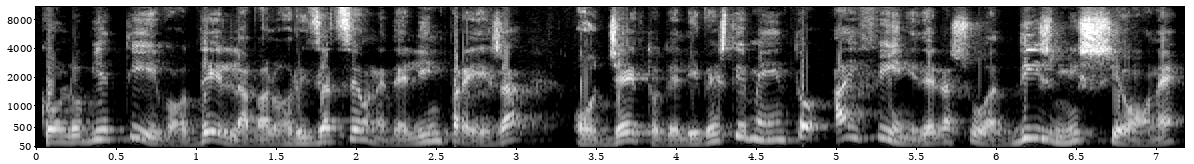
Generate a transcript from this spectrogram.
con l'obiettivo della valorizzazione dell'impresa, oggetto dell'investimento, ai fini della sua dismissione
